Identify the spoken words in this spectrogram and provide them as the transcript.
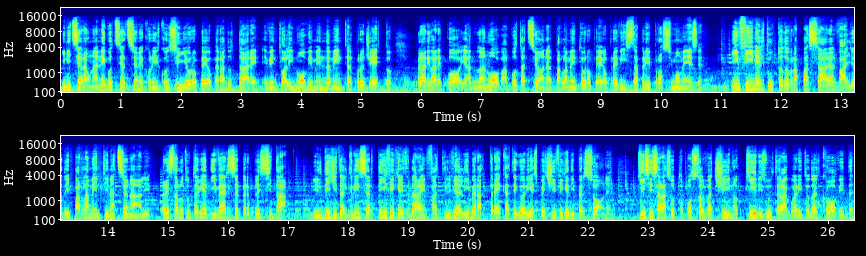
Inizierà una negoziazione con il Consiglio europeo per adottare eventuali nuovi emendamenti al progetto per arrivare poi ad una nuova votazione al Parlamento europeo prevista per il prossimo mese. Infine il tutto dovrà passare al vaglio dei parlamenti nazionali. Restano tuttavia diverse perplessità. Il Digital Green Certificate darà infatti il via libera a tre categorie specifiche di persone. Chi si sarà sottoposto al vaccino, chi risulterà guarito dal Covid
